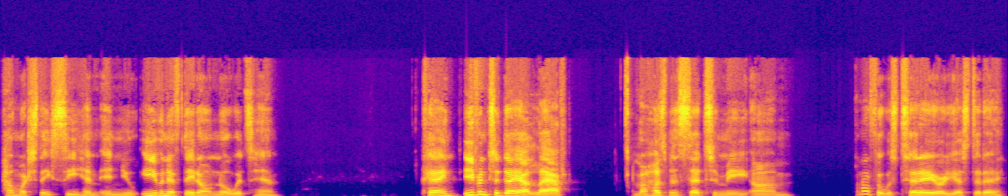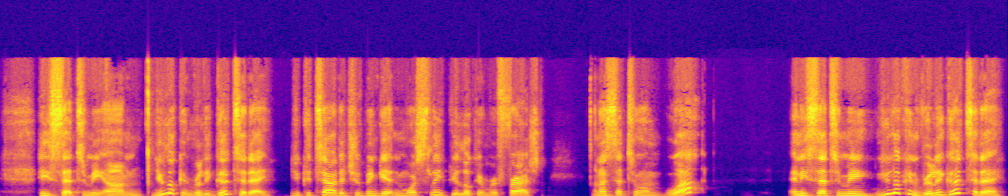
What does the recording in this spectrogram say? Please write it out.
how much they see Him in you, even if they don't know it's Him. Okay. Even today, I laughed. My husband said to me, um, I don't know if it was today or yesterday. He said to me, um, You're looking really good today. You could tell that you've been getting more sleep. You're looking refreshed. And I said to him, What? And he said to me, You're looking really good today.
